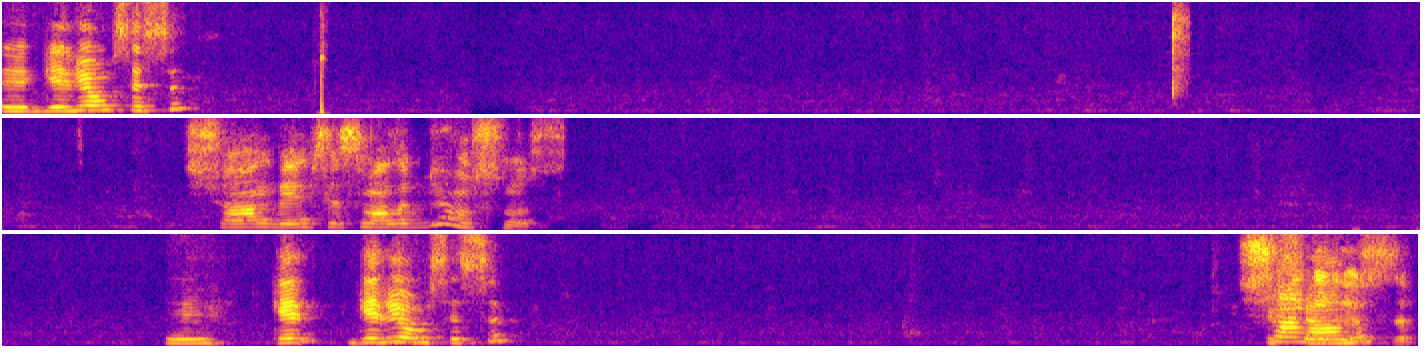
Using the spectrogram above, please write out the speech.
Ee, geliyor mu sesim? Şu an benim sesimi alabiliyor musunuz? Ee, gel, geliyor mu sesim? Şu an geliyor size,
